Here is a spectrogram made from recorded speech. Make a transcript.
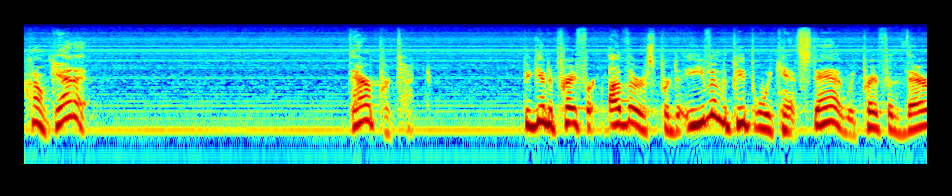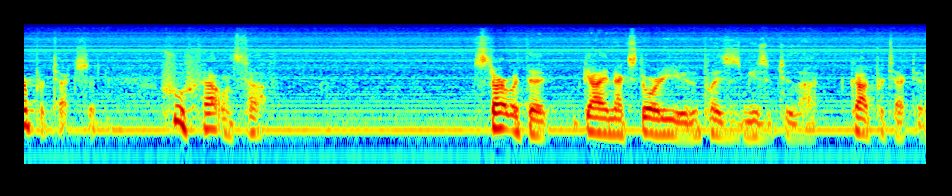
I don't get it. Their protector. Begin to pray for others, even the people we can't stand. We pray for their protection. Whew, that one's tough. Start with the guy next door to you who plays his music too loud. God protect him.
